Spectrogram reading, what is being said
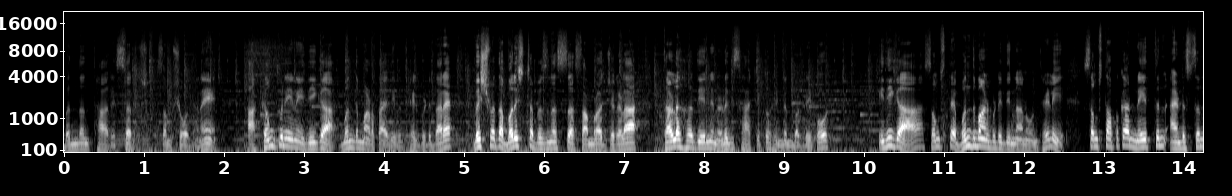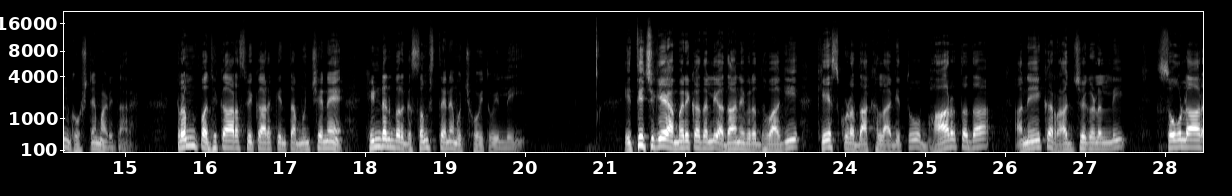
ಬಂದಂಥ ರಿಸರ್ಚ್, ಸಂಶೋಧನೆ, ಆ ಕಂಪನಿಯನ್ನು ಇದೀಗ ಬಂದ್ ಮಾಡ್ತಾ ಇದ್ದೀವಿ ಅಂತ ಹೇಳಿಬಿಟ್ಟಿದ್ದಾರೆ. ವಿಶ್ವದ ಬಲಿಷ್ಠ ಬಿಸ್ನೆಸ್ ಸಾಮ್ರಾಜ್ಯಗಳ ತಳಹದಿಯನ್ನು ನಡುಗಿಸಿ ಹಾಕಿತ್ತು ಹಿಂಡನ್ಬರ್ಗ್ ರಿಪೋರ್ಟ್ ಇದೀಗ ಸಂಸ್ಥೆ ಬಂದ್ ಮಾಡಿಬಿಟ್ಟಿದ್ದೀನಿ ನಾನು ಅಂತ ಹೇಳಿ ಸಂಸ್ಥಾಪಕ ನೇತನ್ ಆ್ಯಂಡರ್ಸನ್ ಘೋಷಣೆ ಮಾಡಿದ್ದಾರೆ. ಟ್ರಂಪ್ ಅಧಿಕಾರ ಸ್ವೀಕಾರಕ್ಕಿಂತ ಮುಂಚೆನೇ ಹಿಂಡನ್ಬರ್ಗ್ ಸಂಸ್ಥೆನೇ ಮುಚ್ಚೋಯ್ತು ಇಲ್ಲಿ. ಇತ್ತೀಚೆಗೆ ಅಮೆರಿಕದಲ್ಲಿ ಅದಾನಿ ವಿರುದ್ಧವಾಗಿ ಕೇಸ್ ಕೂಡ ದಾಖಲಾಗಿತ್ತು. ಭಾರತದ ಅನೇಕ ರಾಜ್ಯಗಳಲ್ಲಿ ಸೋಲಾರ್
